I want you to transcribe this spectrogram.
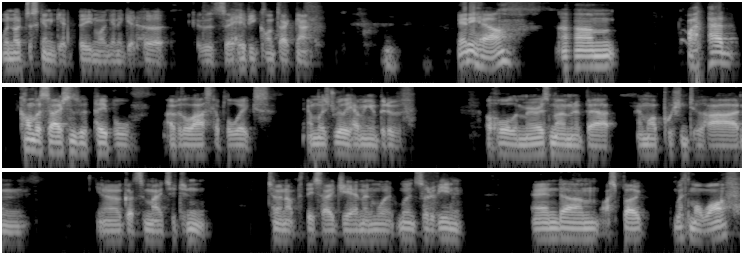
we're not just going to get beaten, we're going to get hurt because it's a heavy contact game anyhow, um, I had conversations with people over the last couple of weeks and was really having a bit of a hall of mirrors moment about am I pushing too hard? And, you know, I've got some mates who didn't turn up for this AGM and weren't, weren't sort of in. And um, I spoke with my wife,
